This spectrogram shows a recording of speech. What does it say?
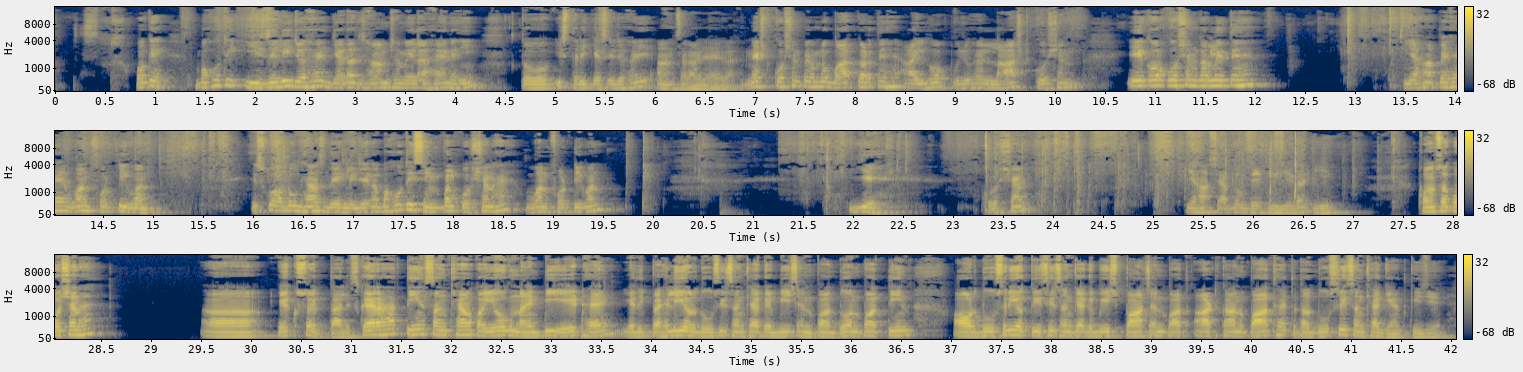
ओके बहुत ही इजीली जो है, ज़्यादा झाम झमेला है नहीं। तो इस तरीके से जो है ये आंसर आ जाएगा। नेक्स्ट क्वेश्चन पे हम लोग बात करते हैं। आई होप जो है लास्ट क्वेश्चन एक और क्वेश्चन कर लेते हैं। यहाँ पे है 141 इसको आप लोग ध्यान से देख लीजिएगा। बहुत ही सिंपल क्वेश्चन है। 141 ये क्वेश्चन यहाँ से आप लोग देख लीजिएगा ये। कौन सा क्वेश्चन है? एक सौ इकतालीस। कह रहा है, तीन संख्याओं का योग नाइन्टी एट है। यदि पहली और दूसरी संख्या के बीच अनुपात दो, अनुपात तीन, और दूसरी और तीसरी संख्या के बीच पाँच, अनुपात आठ का अनुपात है, तथा दूसरी संख्या ज्ञात कीजिए।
